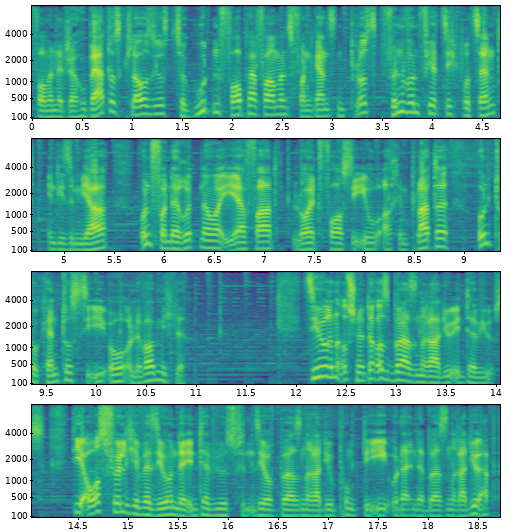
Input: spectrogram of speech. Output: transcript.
Vormanager Hubertus Clausius zur guten Vorperformance von ganzen plus 45 Prozent in diesem Jahr und von der Rüttnauer ER-Fahrt Lloyd 4 CEO Achim Platte und Tokentus CEO Oliver Michel. Sie hören Ausschnitte aus Börsenradio-Interviews. Die ausführliche Version der Interviews finden Sie auf börsenradio.de oder in der Börsenradio-App.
